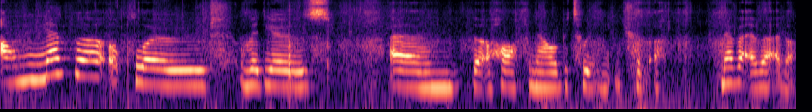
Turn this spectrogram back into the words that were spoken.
I'll never upload videos um, that are half an hour between each other. Never ever ever.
